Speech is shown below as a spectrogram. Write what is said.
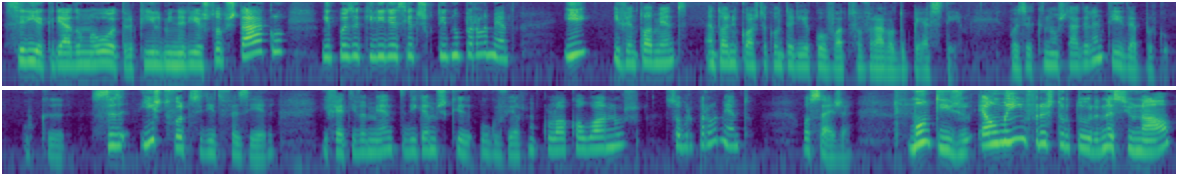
seria criada uma outra que eliminaria este obstáculo e depois aquilo iria ser discutido no Parlamento. E, eventualmente, António Costa contaria com o voto favorável do PSD. Coisa que não está garantida, porque o que se isto for decidido fazer, efetivamente, digamos que o governo coloca o ónus sobre o Parlamento. Ou seja, Montijo é uma infraestrutura nacional,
